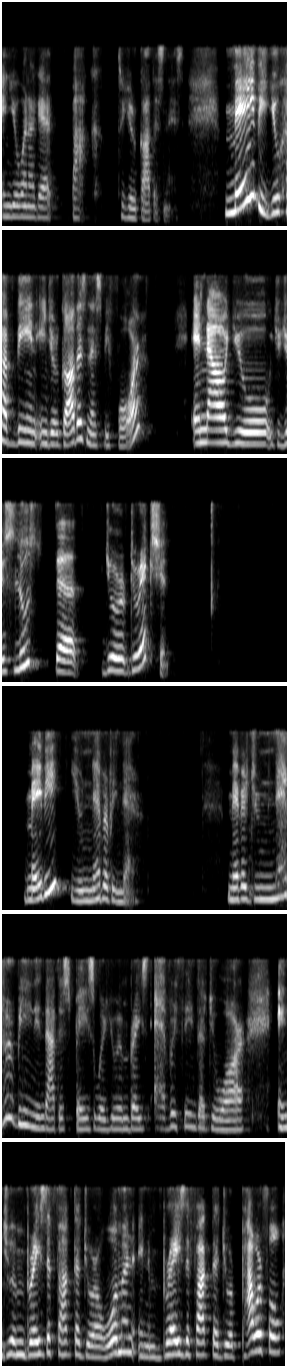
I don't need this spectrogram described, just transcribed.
and you wanna get back to your goddessness. Maybe you have been in your goddessness before, and now you you just lose the your direction. Maybe you never been there. Maybe you've never been in that space where you embrace everything that you are and you embrace the fact that you're a woman and embrace the fact that you're powerful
